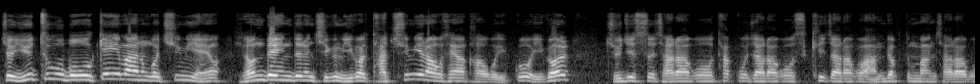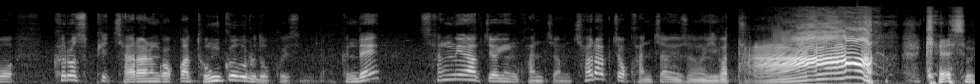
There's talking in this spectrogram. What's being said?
저 유튜브 보고 게임하는 거 취미예요. 현대인들은 지금 이걸 다 취미라고 생각하고 있고 이걸 주짓수 잘하고 탁구 잘하고 스키 잘하고 암벽 등반 잘하고 크로스핏 잘하는 것과 동급으로 놓고 있습니다. 근데 상명학적인 관점, 철학적 관점에서는 이거 다 개소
